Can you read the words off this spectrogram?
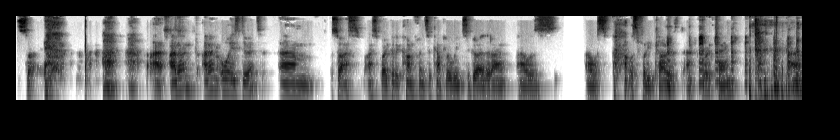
So I, I, don't I don't always do it. Um, so I, I spoke at a conference a couple of weeks ago that I, I was I was I was fully clothed for a change. Um,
